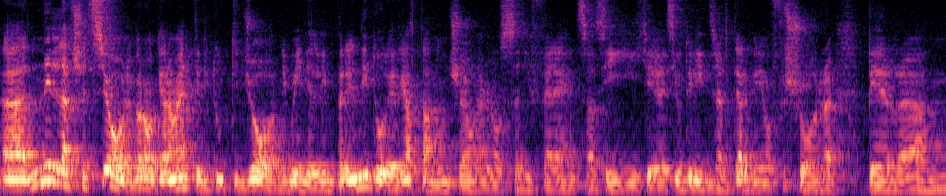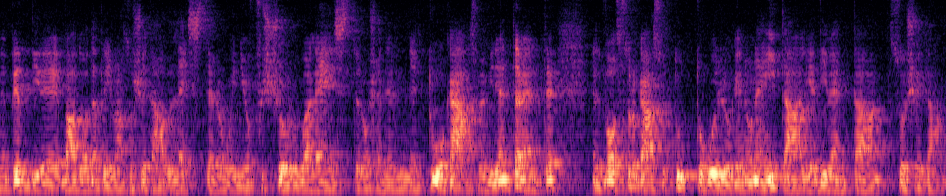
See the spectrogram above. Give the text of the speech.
Eh, Nell'accezione però chiaramente di tutti i giorni, quindi dell'imprenditore, in realtà non c'è una grossa differenza, si, si, utilizza il termine offshore per, ehm, per, dire vado ad aprire una società all'estero, quindi offshore uguale estero, cioè nel, nel tuo caso evidentemente, nel vostro caso tutto quello che non è Italia diventa società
